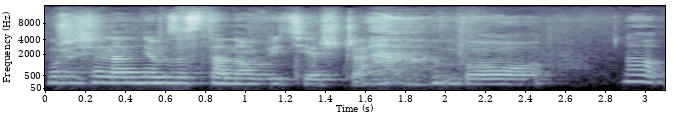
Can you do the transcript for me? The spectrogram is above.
Muszę się nad nią zastanowić jeszcze, bo no,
